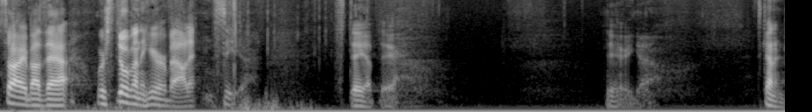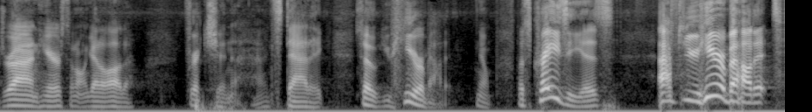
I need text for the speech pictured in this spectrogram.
sorry about that. We're still going to hear about it. See you. Stay up there. There you go. Kind of dry in here, so I don't got a lot of friction uh, and static. So you hear about it. You know, what's crazy is after you hear about it,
